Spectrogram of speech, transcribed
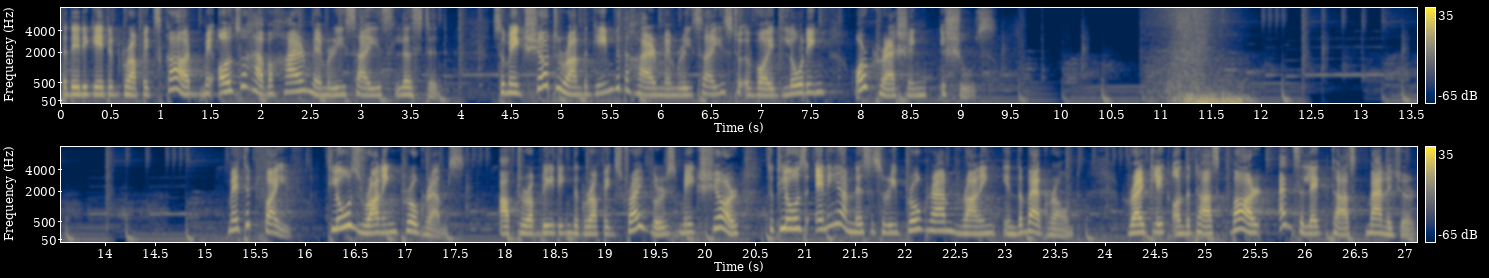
The dedicated graphics card may also have a higher memory size listed. So make sure to run the game with a higher memory size to avoid loading or crashing issues. Method 5. Close running programs. After updating the graphics drivers, make sure to close any unnecessary program running in the background. Right-click on the taskbar and select Task Manager.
